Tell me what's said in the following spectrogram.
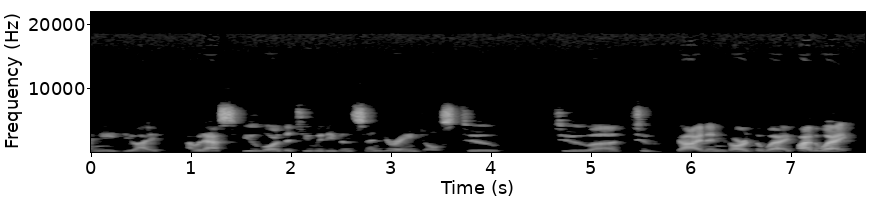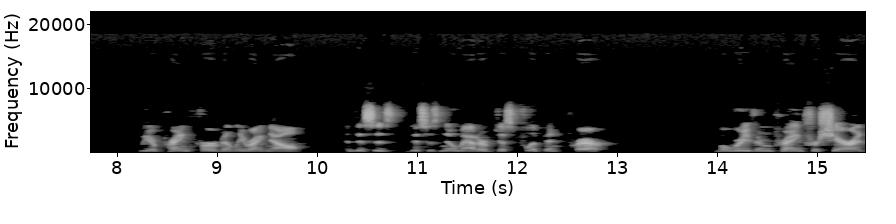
I need you. I, I would ask you, Lord, that you would even send your angels to to uh, to guide and guard the way. By the way, we are praying fervently right now, and this is this is no matter of just flippant prayer, but we're even praying for Sharon,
